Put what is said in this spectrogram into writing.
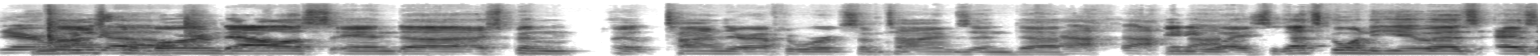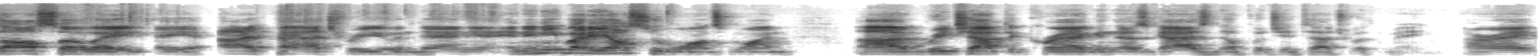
There nice little bar in Dallas, and uh, I spend uh, time there after work sometimes. And uh, anyway, so that's going to you as as also a, a eye patch for you and Dania, and anybody else who wants one. Uh, reach out to Craig and those guys, and they'll put you in touch with me. All right.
